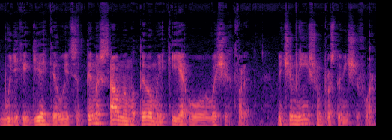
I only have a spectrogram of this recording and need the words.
будь-яких діях керується тими ж самими мотивами, які є у вищих тварин. Нічим не іншим, просто в іншій формі.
